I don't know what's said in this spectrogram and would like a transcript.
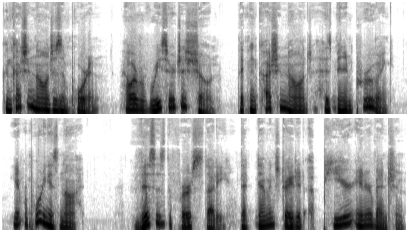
Concussion knowledge is important. However, research has shown that concussion knowledge has been improving, yet reporting is not. This is the first study that demonstrated a peer intervention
